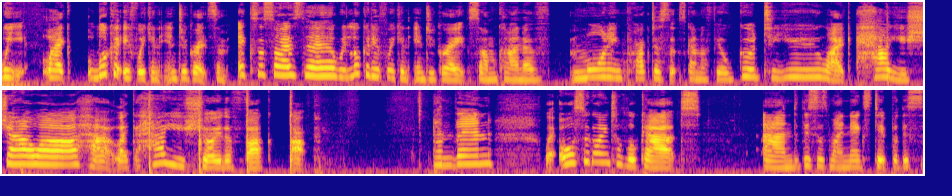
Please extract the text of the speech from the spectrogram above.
we like look at if we can integrate some exercise there. We look at if we can integrate some kind of morning practice that's going to feel good to you, like how you shower, how like how you show the fuck up. And then we're also going to look at and this is my next tip but this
